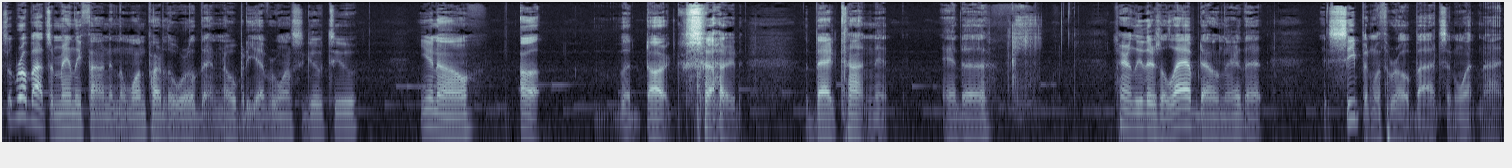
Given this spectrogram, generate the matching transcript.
So, robots are mainly found in the one part of the world that nobody ever wants to go to. You know, uh, the dark side, the bad continent. And, uh, apparently there's a lab down there that is seeping with robots and whatnot.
